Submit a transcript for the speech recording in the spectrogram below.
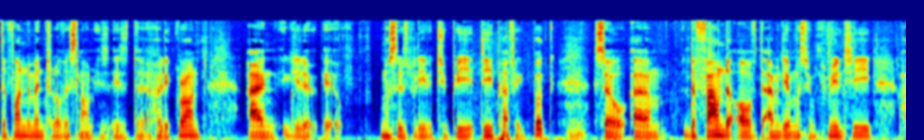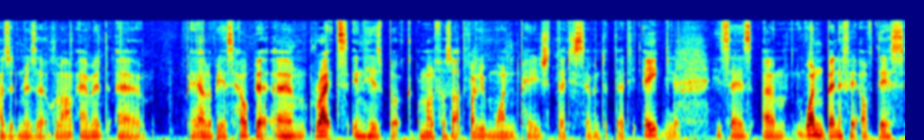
the fundamental of Islam is is the Holy Quran, and you know it, Muslims believe it to be the perfect book. mhm. So um, the founder of the Ahmadiyya Muslim community, Hazrat Mirza Ghulam Ahmed, uh, His helper, um, writes in his book Malfuzat, Volume One, page thirty-seven to thirty-eight. Yeah. He says, um, one benefit of this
